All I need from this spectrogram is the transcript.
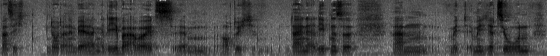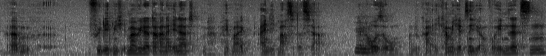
was ich dort an den Bergen erlebe, aber jetzt ähm, auch durch deine Erlebnisse ähm, mit Meditation ähm, fühle ich mich immer wieder daran erinnert, hey Mike, eigentlich machst du das ja mhm. genauso. Und du kann, ich kann mich jetzt nicht irgendwo hinsetzen,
